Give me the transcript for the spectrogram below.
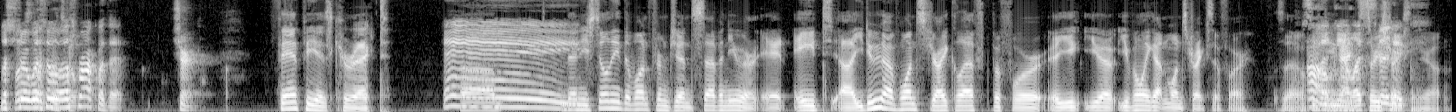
Let's Let's- let's, let's, let's- let's rock with it. Sure. Phanpy is correct. Hey. Then you still need the one from Gen 7. You are at 8. Uh, you do have one strike left before. Uh, you, you have, you've only gotten one strike so far. So, So then, yeah, let's three then strikes and you're out.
